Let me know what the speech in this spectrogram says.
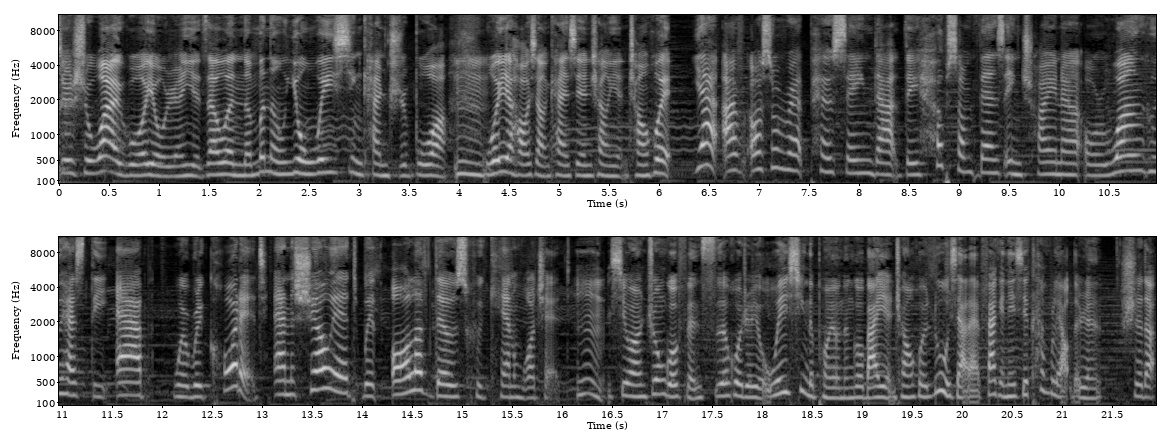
就是外国友人也在问能不能用微信看直播啊？嗯，我也好想看现场演唱会。Yeah, I've also read posts saying that they hope some fans in China or one who has the app will record it and show it with all of those who can watch it. 嗯，希望中国粉丝或者有微信的朋友能够把演唱会录下来，发给那些看不了的人。是的，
